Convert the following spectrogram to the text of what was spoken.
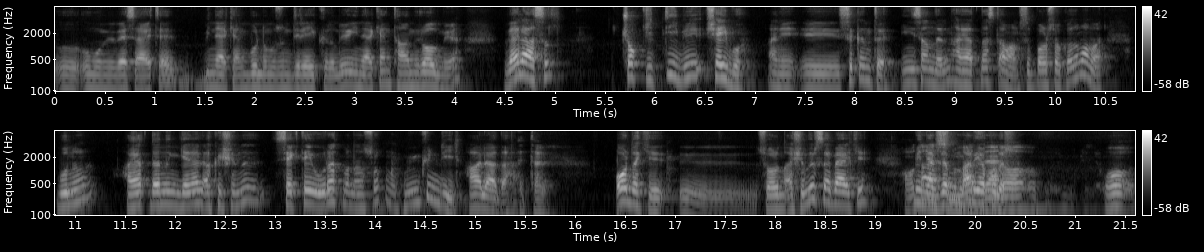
umumi vesayete. Binerken burnumuzun direği kırılıyor, inerken tamir olmuyor. Velhasıl çok ciddi bir şey bu. Hani e, sıkıntı. İnsanların hayatına tamam spor sokalım ama bunu hayatlarının genel akışını sekteye uğratmadan sokmak mümkün değil hala daha. E tabii. Oradaki e, sorun aşılırsa belki O bir nebze bunlar yapılır. Yani o, o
